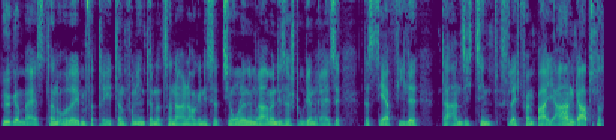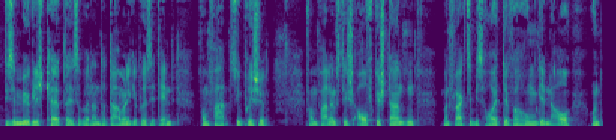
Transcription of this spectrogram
Bürgermeistern oder eben Vertretern von internationalen Organisationen im Rahmen dieser Studienreise, dass sehr viele der Ansicht sind, vielleicht vor ein paar Jahren gab es noch diese Möglichkeit, da ist aber dann der damalige Präsident vom zyprische vom Verhandlungstisch aufgestanden. Man fragt sich bis heute, warum genau und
